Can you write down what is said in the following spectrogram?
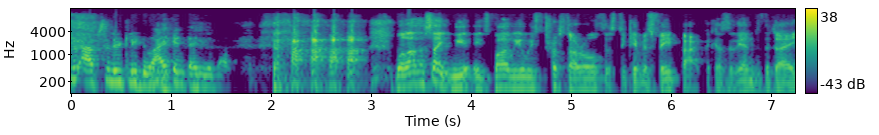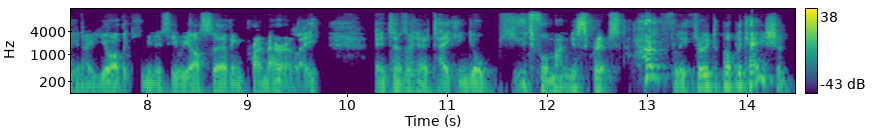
You absolutely do. I can tell you that. well, as I say, we, it's why we always trust our authors to give us feedback because at the end of the day, you know, you are the community we are serving primarily in terms of you know taking your beautiful manuscripts hopefully through to publication.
